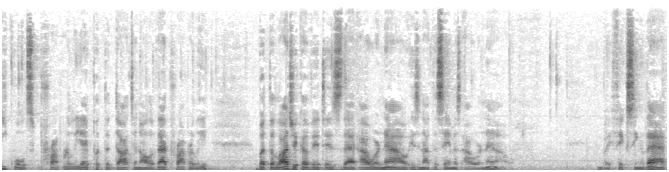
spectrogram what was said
equals properly, I put the dot and all of that properly, but the logic of it is that hour now is not the same as hour now. And by fixing that,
